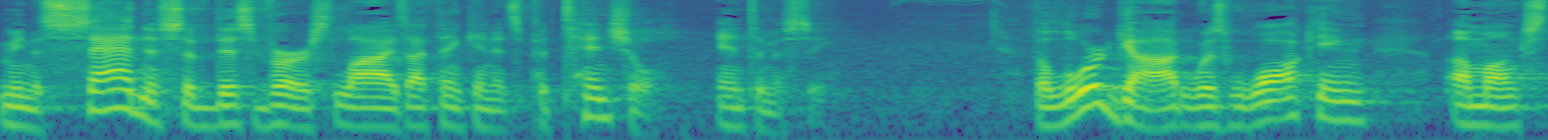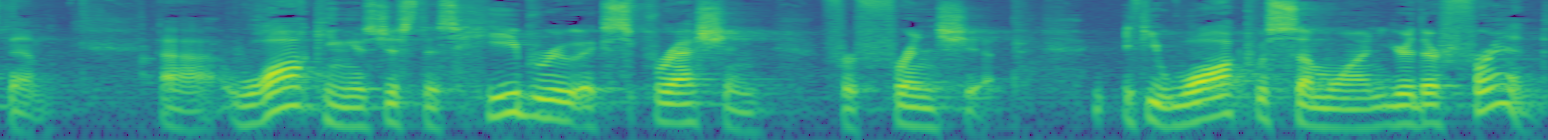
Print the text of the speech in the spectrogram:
I mean, the sadness of this verse lies, I think, in its potential intimacy. The Lord God was walking amongst them. Uh, walking is just this Hebrew expression for friendship. If you walked with someone, you're their friend.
